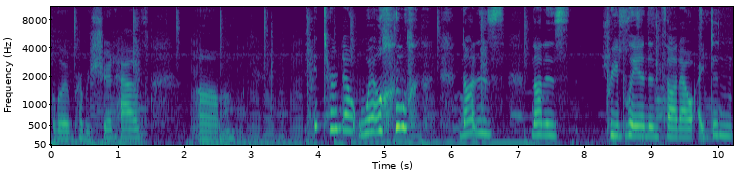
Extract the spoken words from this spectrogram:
although I probably should have. Um, it turned out well. not as not as pre-planned and thought out. I didn't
